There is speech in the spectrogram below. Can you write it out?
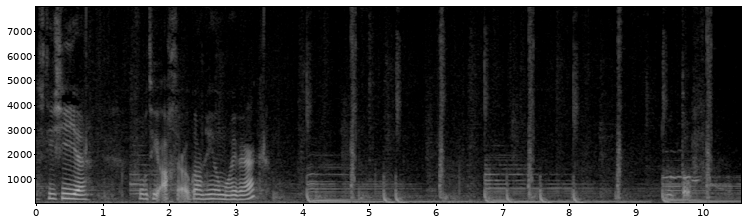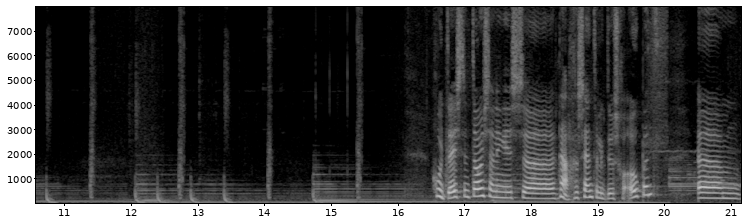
Dus die zie je bijvoorbeeld hierachter ook wel een heel mooi werk. Goed, deze tentoonstelling is uh, nou, recentelijk dus geopend. Um,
